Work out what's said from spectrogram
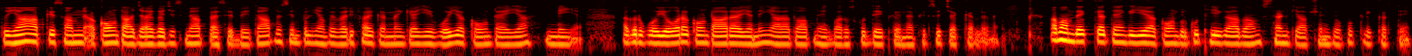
तो यहाँ आपके सामने अकाउंट आ जाएगा जिसमें आप पैसे भेजते हैं। आपने सिंपल यहाँ पे वेरीफाई करना है क्या ये वही अकाउंट है या नहीं है। अगर कोई और अकाउंट आ रहा है या नहीं आ रहा तो आपने एक बार उसको देख लेना है, फिर से चेक कर लेना है। अब हम देख कहते हैं कि ये अकाउंट बिल्कुल ठीक है। अब हम सेंड के ऑप्शन के ऊपर क्लिक करते हैं।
